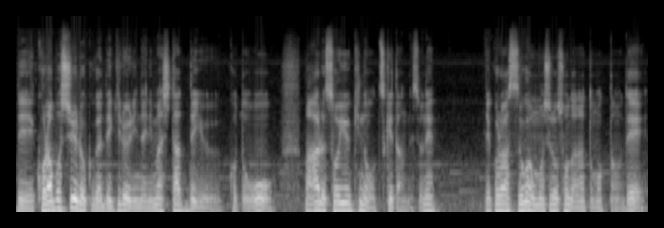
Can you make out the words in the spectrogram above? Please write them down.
でコラボ収録ができるようになりましたっていうことを、まあ、あるそういう機能をつけたんですよね。でこれはすごい面白そうだなと思ったので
